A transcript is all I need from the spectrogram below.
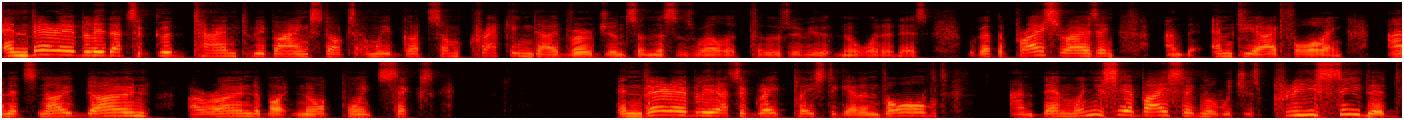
invariably that's a good time to be buying stocks and we've got some cracking divergence on this as well uh, for those of you that know what it is. We've got the price rising and the MTI falling and it's now down around about 0.6 invariably that's a great place to get involved and then when you see a buy signal which is preceded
